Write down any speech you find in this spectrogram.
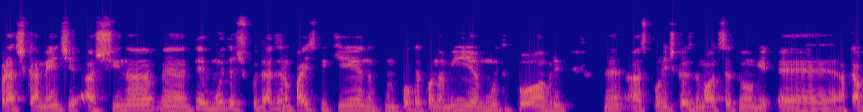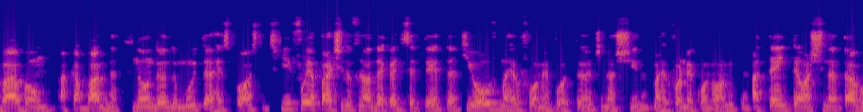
praticamente a China é, teve muitas dificuldades. Era um país pequeno, com pouca economia, muito pobre, né, as políticas do Mao Tse Tung é, acabavam, acabaram, né, não dando muita resposta. E foi a partir do final da década de 70 que houve uma reforma importante na China, uma reforma econômica. Até então a China estava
